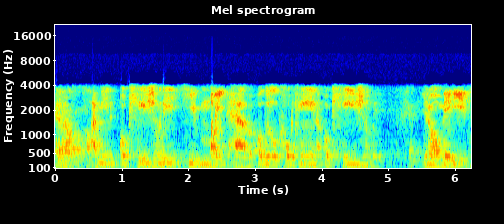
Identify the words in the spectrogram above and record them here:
and alcohol? I mean, occasionally, he might have a little cocaine, occasionally. Okay. You know, maybe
